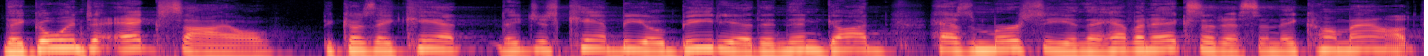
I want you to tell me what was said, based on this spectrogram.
they go into exile because they can't, they just can't be obedient. And then God has mercy and they have an exodus and they come out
